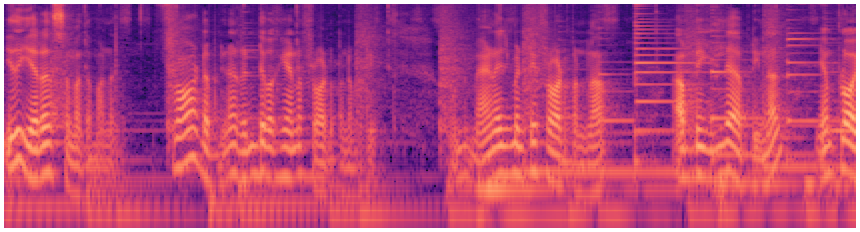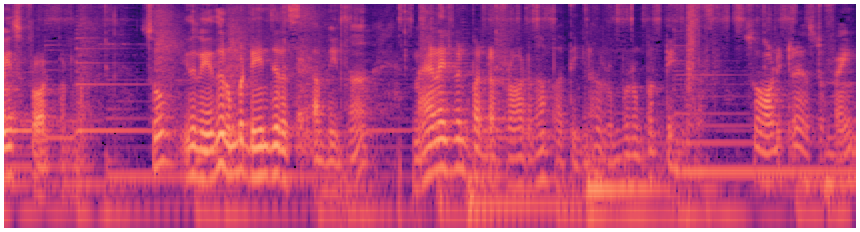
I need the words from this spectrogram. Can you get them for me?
இது எரர்ஸ் சம்மந்தமானது ஃப்ராட் அப்படின்னா ரெண்டு வகையான ஃப்ராட் பண்ண முடியும். ஒன்று மேனேஜ்மெண்ட்டே ஃப்ராட் பண்ணலாம். அப்படி இல்லை அப்படின்னா எம்ப்ளாயீஸ் ஃப்ராட் பண்ணலாம். ஸோ இதில் எது ரொம்ப டேஞ்சரஸ் அப்படின்னா மேனேஜ்மெண்ட் பண்ணுற ஃப்ராடு தான் பார்த்திங்கன்னா ரொம்ப ரொம்ப dangerous so auditor has to find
